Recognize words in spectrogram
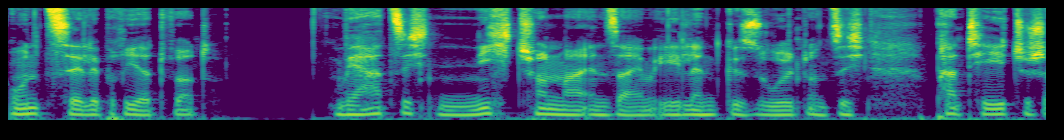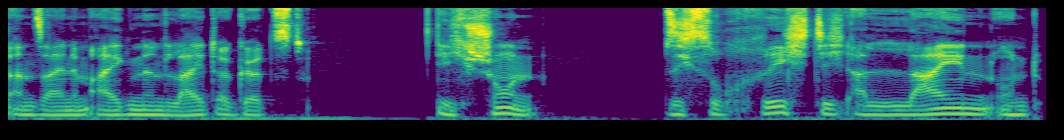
und zelebriert wird. Wer hat sich nicht schon mal in seinem Elend gesuhlt und sich pathetisch an seinem eigenen Leid ergötzt? Ich schon sich so richtig allein und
